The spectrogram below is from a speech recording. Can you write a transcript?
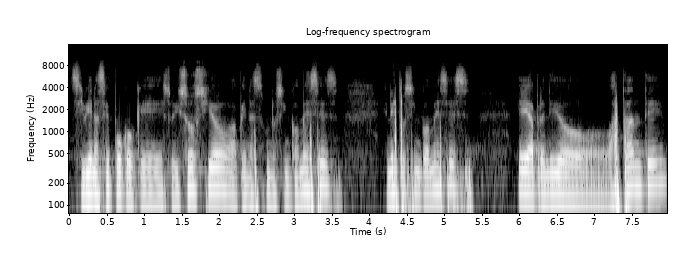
Si bien hace poco que soy socio, apenas unos cinco meses, en estos cinco meses He aprendido bastante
